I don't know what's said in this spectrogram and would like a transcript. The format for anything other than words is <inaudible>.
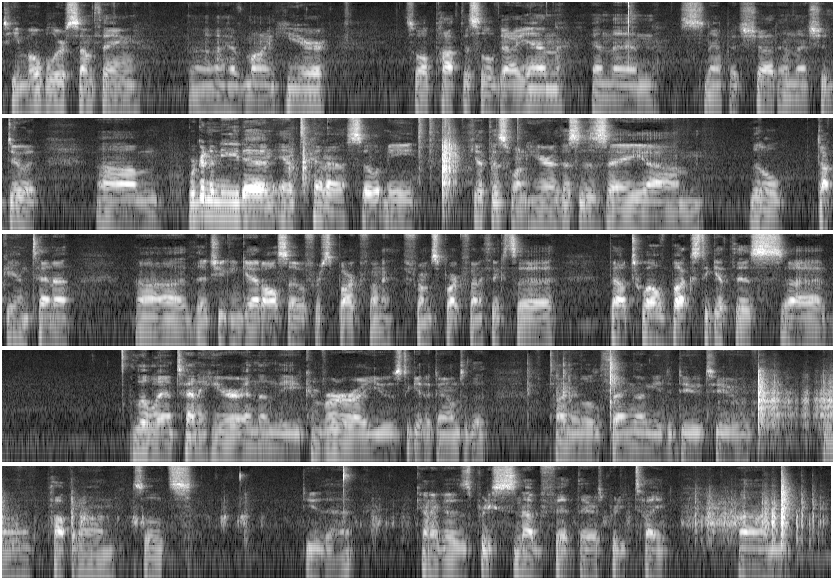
T-Mobile or something. Uh, I have mine here. So I'll pop this little guy in and then snap it shut and that should do it. Um, we're going to need an antenna, so let me get this one here. This is a um, little duck antenna uh, that you can get also for SparkFun from SparkFun. I think it's uh, about 12 bucks to get this uh, little antenna here and then the converter I use to get it down to the tiny little thing I need to do to uh, pop it on. So let's do that. Kind of goes pretty snug fit there. It's pretty tight. Um,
